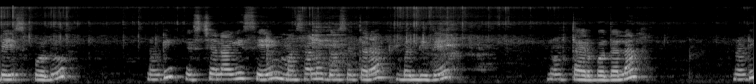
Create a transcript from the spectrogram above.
ಬೇಯಿಸ್ಬೋದು. ನೋಡಿ, ಎಷ್ಟು ಚೆನ್ನಾಗಿ ಸೇಮ್ ಮಸಾಲೆ ದೋಸೆ ಥರ ಬಂದಿದೆ. ನೋಡ್ತಾ ಇರ್ಬೋದಲ್ಲ? ನೋಡಿ,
